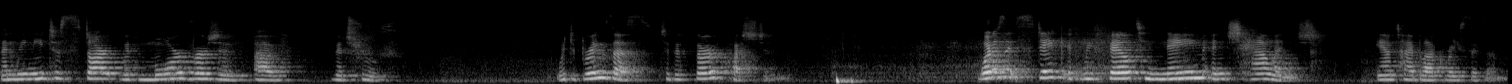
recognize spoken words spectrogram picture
then we need to start with more versions of the truth. Which brings us to the third question What is at stake if we fail to name and challenge anti Black racism?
